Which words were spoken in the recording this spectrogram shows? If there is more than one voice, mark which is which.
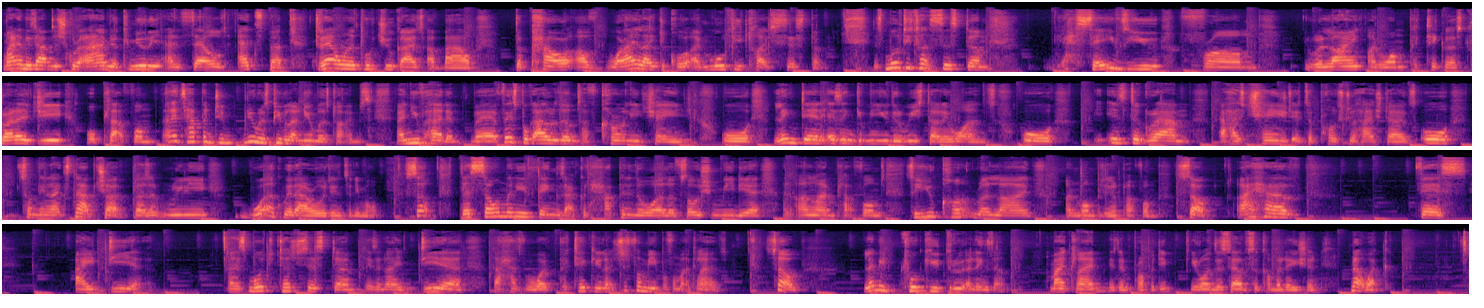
Speaker 1: My name is Abdul and I'm your community and sales expert. Today I want to talk to you guys about the power of what I like to call a multi-touch system. This multi-touch system saves you from relying on one particular strategy or platform. And it's happened to numerous people at numerous times. And you've heard it where facebook algorithms have currently changed or linkedin isn't giving you the reach that it wants or instagram has changed its approach to hashtags or something like snapchat doesn't really work with our audience anymore. So there's so many things that could happen in the world of social media and online platforms so you can't rely on one particular platform. So i have this idea. And this multi-touch system is an idea that has worked particularly not just for me but for my clients. So let me talk you through an example. My client is in property. He runs a service accommodation network,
